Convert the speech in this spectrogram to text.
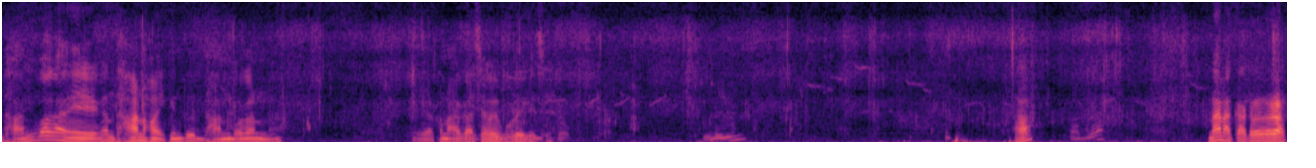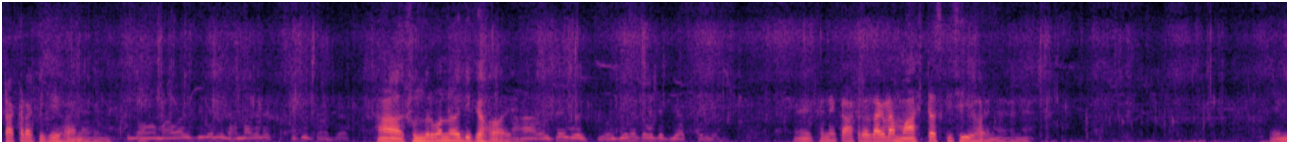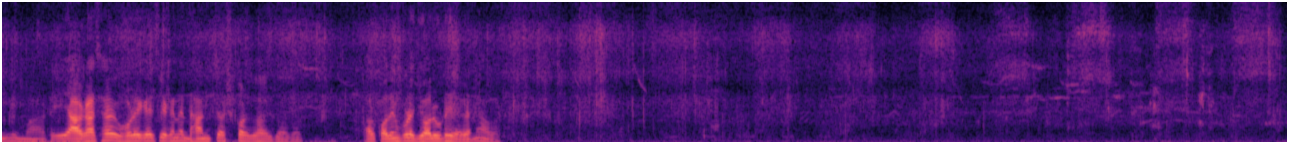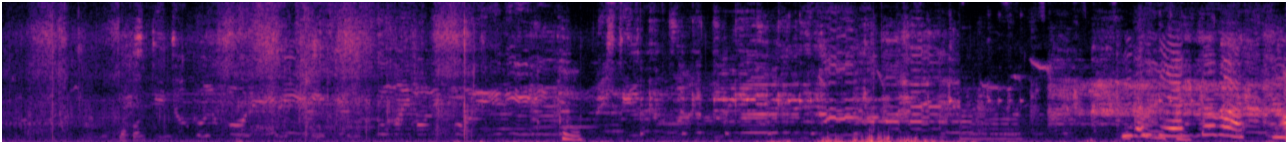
ধান বাগান এখানে ধান হয় কিন্তু ধান বাগান না। এখন আগাছা হয়ে ভরে গেছে। হ্যাঁ? না না কাঁকড়া টাকড়া কিছুই হয় না এখানে। হ্যাঁ। সুন্দরবনের ওইদিকে হয়। হ্যাঁ এখানে কাঁকড়া টাকড়া মাছ টাছ কিছুই হয় না এখানে। এমনি মাঠ এই আগাছা হয়ে ভরে গেছে এখানে ধান চাষ করবে হয়তো আবার। আর কদিন পরে জল উঠে যাবে না আবার?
